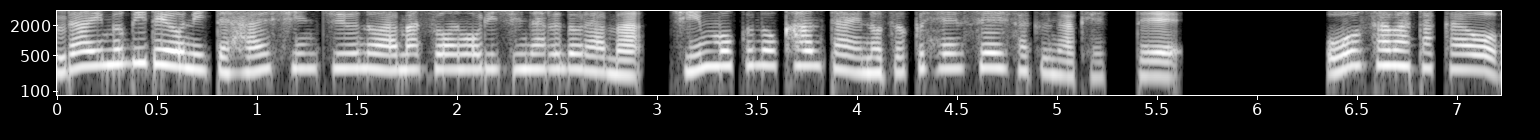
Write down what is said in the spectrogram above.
プライムビデオにて配信中の Amazon オリジナルドラマ、沈黙の艦隊の続編制作が決定。大沢隆夫、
